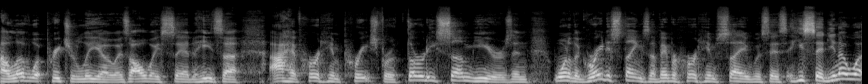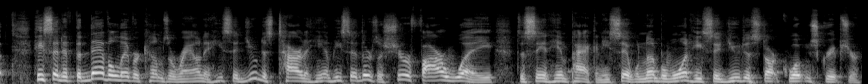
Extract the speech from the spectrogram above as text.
I love what Preacher Leo has always said. He's, uh, I have heard him preach for 30 some years, and one of the greatest things I've ever heard him say was this. He said, You know what? He said, If the devil ever comes around and he said, You're just tired of him, he said, There's a surefire way to send him packing. He said, Well, number one, he said, You just start quoting Scripture.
